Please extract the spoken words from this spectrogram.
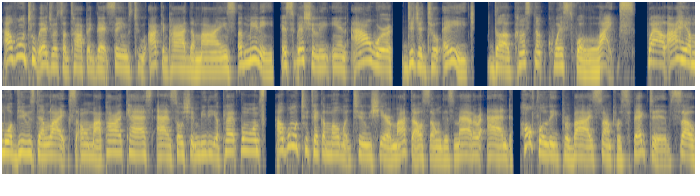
I want to address a topic that seems to occupy the minds of many, especially in our digital age the constant quest for likes. While I have more views than likes on my podcast and social media platforms, I want to take a moment to share my thoughts on this matter and hopefully provide some perspective. So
